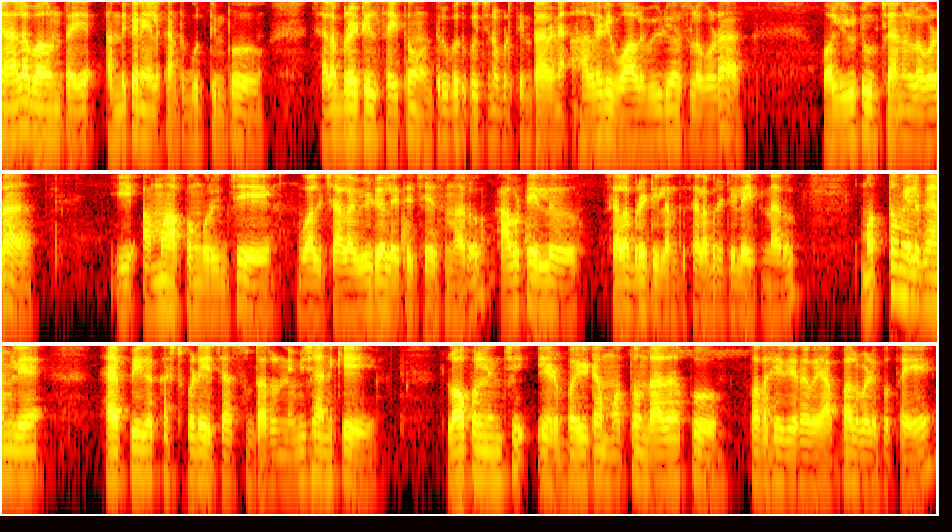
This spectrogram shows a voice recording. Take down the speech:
చాలా బాగుంటాయి. అందుకని వీళ్ళకి అంత గుర్తింపు. సెలబ్రిటీలు సైతం తిరుపతికి వచ్చినప్పుడు తింటారని ఆల్రెడీ వాళ్ళ వీడియోస్లో కూడా వాళ్ళ యూట్యూబ్ ఛానల్లో కూడా ఈ అమ్మ అప్పం గురించి వాళ్ళు చాలా వీడియోలు అయితే చేస్తున్నారు. కాబట్టి వీళ్ళు సెలబ్రిటీలు అంత సెలబ్రిటీలు అయిపోయినారు. మొత్తం వీళ్ళ ఫ్యామిలీ హ్యాపీగా కష్టపడి చేస్తుంటారు. నిమిషానికి లోపల నుంచి ఈడ బయట మొత్తం దాదాపు పదహైదు ఇరవై అప్పాలు పడిపోతాయి.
